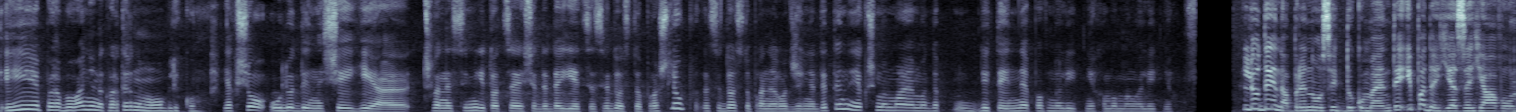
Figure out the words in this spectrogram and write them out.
і перебування на квартирному обліку. Якщо у людини ще є члени сім'ї, то це ще додається свідоцтво про шлюб, свідоцтво про народження дитини, якщо ми маємо дітей неповнолітніх або малолітніх. Людина приносить документи і подає заяву.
